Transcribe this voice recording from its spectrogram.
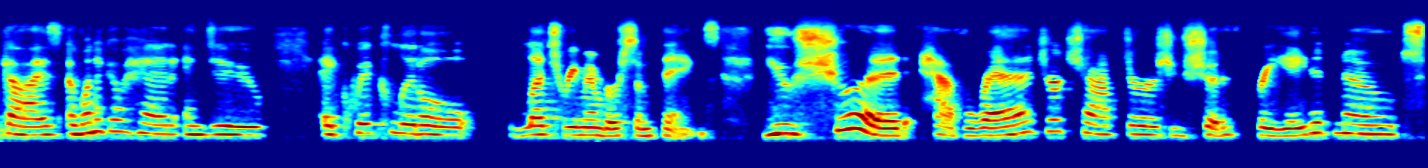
guys, I want to go ahead and do a quick little let's remember some things. You should have read your chapters, you should have created notes,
